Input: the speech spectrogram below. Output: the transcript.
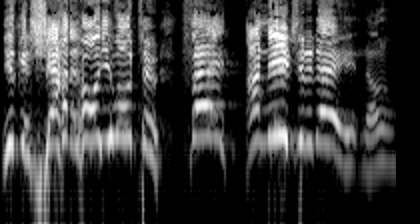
You can shout it all you want to. Faith, I need you today. No,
